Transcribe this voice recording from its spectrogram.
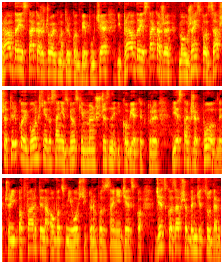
Prawda jest taka, że człowiek ma tylko dwie płcie i prawda jest taka, że małżeństwo zawsze tylko i wyłącznie zostanie związkiem mężczyzny i kobiety, który jest także płodny, czyli otwarty na owoc miłości, którym pozostanie dziecko. Dziecko zawsze będzie cudem.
